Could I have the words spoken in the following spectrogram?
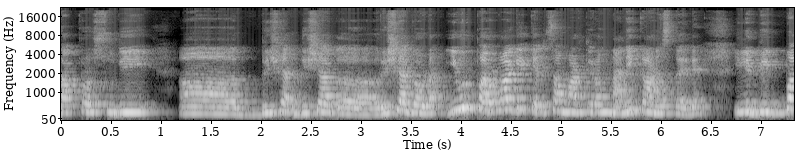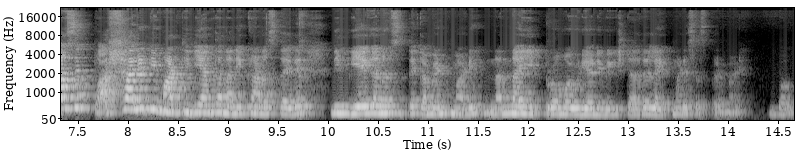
ಕಾಕ್ರೋಚ್ ಸುದಿ ದಿಶಾ ದಿಶಾ ರಿಷಾ ಗೌಡ ಇವ್ರ ಪರವಾಗಿ ಕೆಲಸ ಮಾಡ್ತಿರೋಂಗೆ ನನಗೆ ಕಾಣಿಸ್ತಾ ಇದೆ. ಇಲ್ಲಿ ಬಿಗ್ ಬಾಸ್ ಪಾರ್ಶಾಲಿಟಿ ಮಾಡ್ತಿದ್ಯಾ ಅಂತ ನನಗೆ ಕಾಣಿಸ್ತಾ ಇದೆ. ನಿಮ್ಗೆ ಹೇಗೆ ಅನಿಸುತ್ತೆ ಕಮೆಂಟ್ ಮಾಡಿ. ನನ್ನ ಈ ಪ್ರೋಮೋ ವಿಡಿಯೋ ನಿಮಗೆ ಇಷ್ಟ ಆದರೆ ಲೈಕ್ ಮಾಡಿ ಸಬ್ಸ್ಕ್ರೈಬ್ ಮಾಡಿ. ಬಾಯ್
